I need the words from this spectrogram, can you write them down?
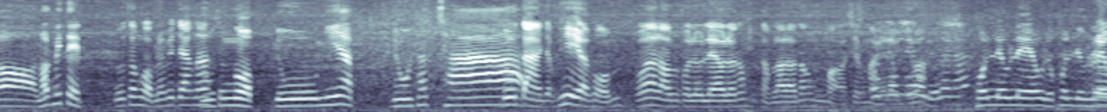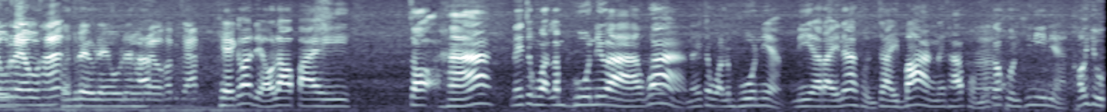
ก็รถไม่ติดดูสงบนะพี่แจ๊คนะดูสงบดูเงียบดูช้าๆดูต่างจากพี่กับผมเพราะว่าเราเป็นคนเร็วๆเราต้องสำหรับเราเราต้องเหมาะกับเชียงใหม่เลยหรืออะไรนะคนเร็วๆหรือคนเร็วๆเร็วๆฮะคนเร็วๆนะครับเร็วๆครับพี่แจ๊คโอเคก็เดี๋ยวเราไปเจาะหาในจังหวัดลำพูนดีกว่าว่าในจังหวัดลำพูนเนี่ยมีอะไรน่าสนใจบ้างนะครับผมแล้วก็คนที่นี่เนี่ยเขาอยู่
